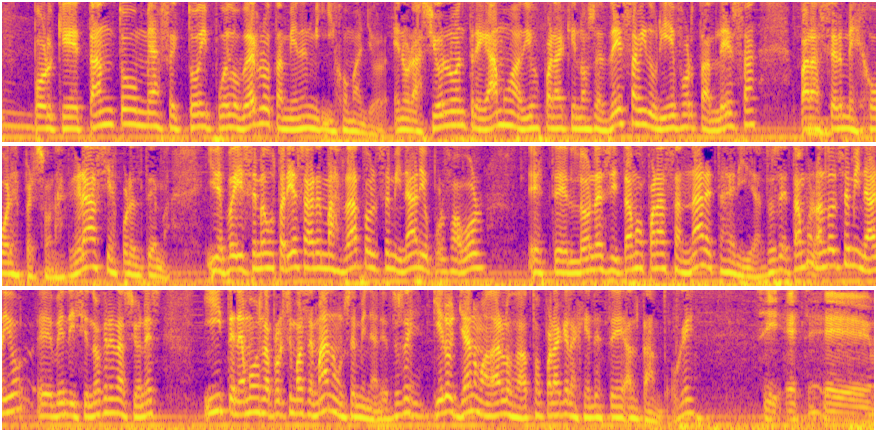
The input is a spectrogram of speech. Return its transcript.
mm. porque tanto me afectó y puedo verlo también en mi hijo mayor. En oración lo entregamos a Dios para que nos dé sabiduría y fortaleza para ser mejores personas. Gracias por el tema. Y después dice, me gustaría saber más datos del seminario, por favor. Este, lo necesitamos para sanar estas heridas. Entonces, estamos hablando del seminario eh, Bendiciendo Generaciones y tenemos la próxima semana un seminario. Entonces, quiero ya nomás dar los datos para que la gente esté al tanto, ¿ok? Sí, este, eh,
